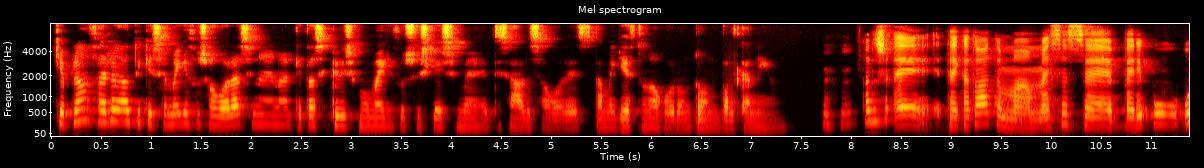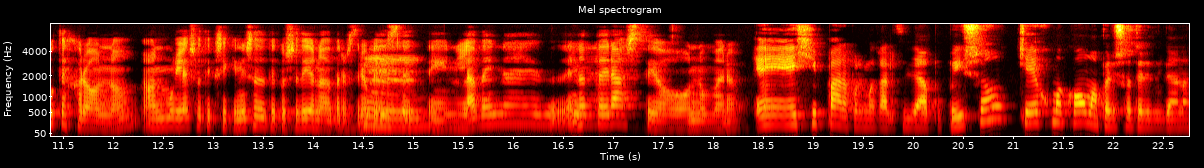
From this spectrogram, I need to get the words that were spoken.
και πλέον θα έλεγα ότι και σε μέγεθος αγοράς είναι ένα αρκετά συγκρίσιμο μέγεθος σε σχέση με τις άλλες αγορές, τα μεγέθη των αγορών των Βαλκανίων. Mm-hmm. Πάντως, ε, τα 100 άτομα μέσα σε περίπου ούτε χρόνο, αν μου λες ότι ξεκινήσατε το 22 να δραστηριοποιήσετε mm. στην Ελλάδα, είναι ένα τεράστιο νούμερο. Ε, έχει πάρα πολύ μεγάλη δουλειά από πίσω και έχουμε ακόμα περισσότερη δουλειά να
